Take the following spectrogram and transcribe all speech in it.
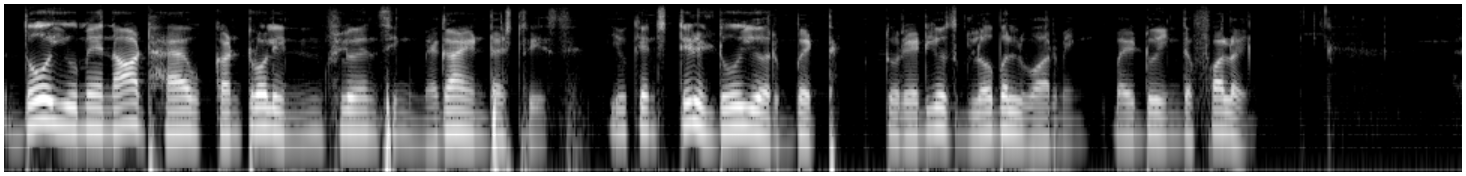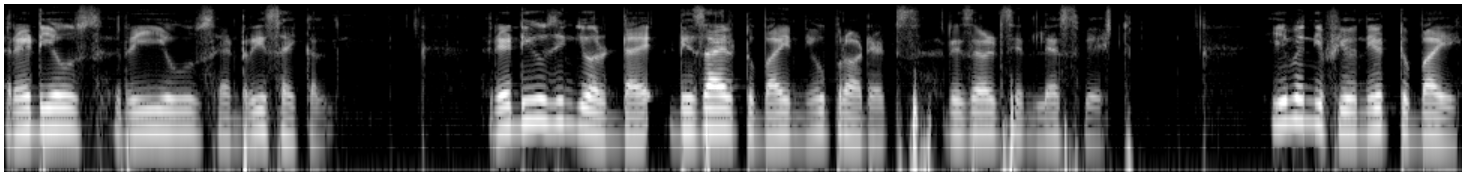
Though you may not have control in influencing mega industries, you can still do your bit to reduce global warming by doing the following reduce, reuse, and recycle. Reducing your desire to buy new products results in less waste. Even if you need to buy,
